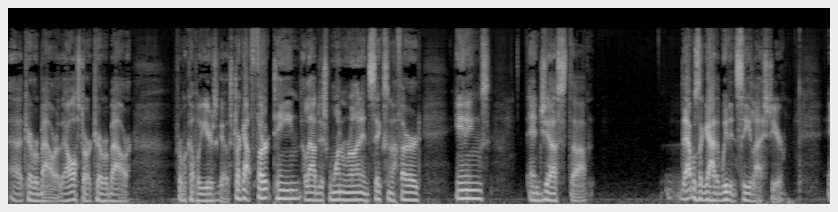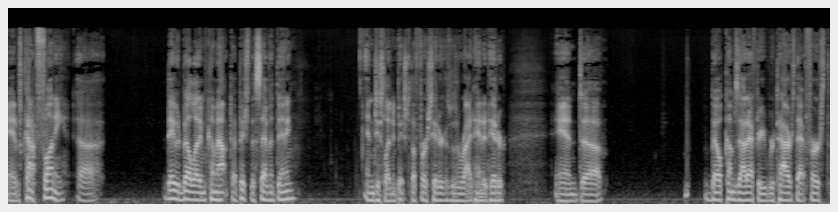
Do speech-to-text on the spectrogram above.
uh, Trevor Bauer, the All Star Trevor Bauer from a couple years ago. Struck out 13, allowed just one run in six and a third innings, and just uh, that was a guy that we didn't see last year. And it was kind of funny. Uh, David Bell let him come out to pitch the seventh inning, and just let him pitch to the first hitter because it was a right-handed hitter and uh, Bell comes out after he retires that first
